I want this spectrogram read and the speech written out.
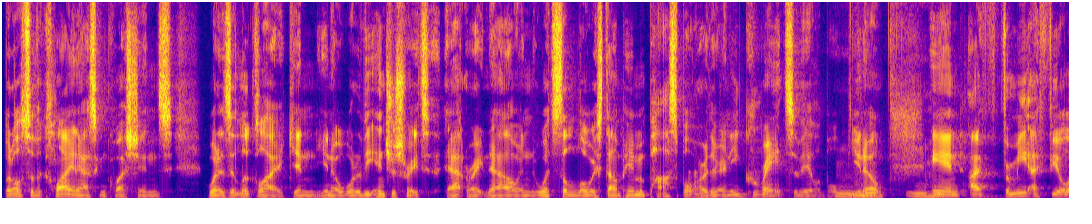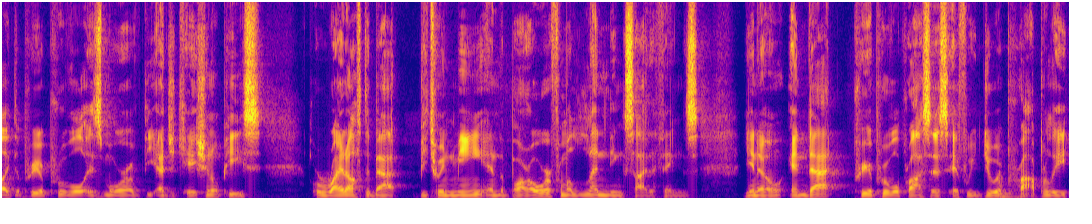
but also the client asking questions what does it look like? And you know what are the interest rates at right now? And what's the lowest down payment possible? Are there any grants available you mm-hmm. know? Mm-hmm. And i for me i feel like the pre-approval is more of the educational piece right off the bat between me and the borrower from a lending side of things you know? And that pre-approval process if we do it properly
